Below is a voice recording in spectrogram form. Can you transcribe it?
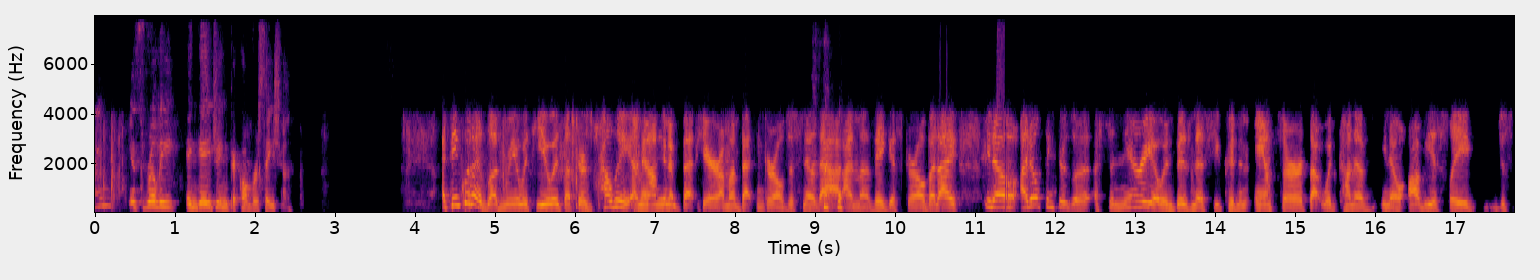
line is really engaging the conversation. I think what I love, Maria, with you is that there's probably, I mean, I'm going to bet here. I'm a betting girl. Just know that. I'm a Vegas girl. But I, you know, I don't think there's a, a scenario in business you couldn't answer that would kind of, you know, obviously just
